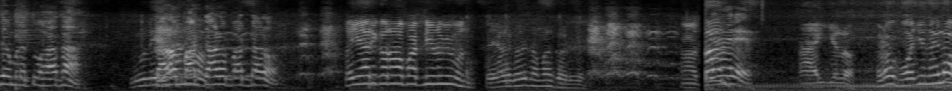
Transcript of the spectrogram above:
જ હમણાં તું હા ખા હું નહીં જવાનો. પાટ ડાળો પાટ ડાળો તૈયારી કરો પાટ નો બી મન. તૈયાર કરો તમાર ઘર છે. હા. અરે આઈ આવી ગયેલો. હેડો ભોજી લઈ લો.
